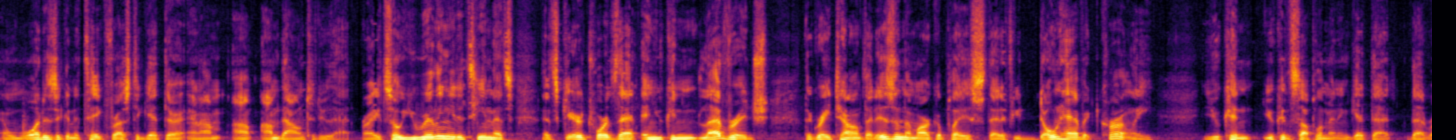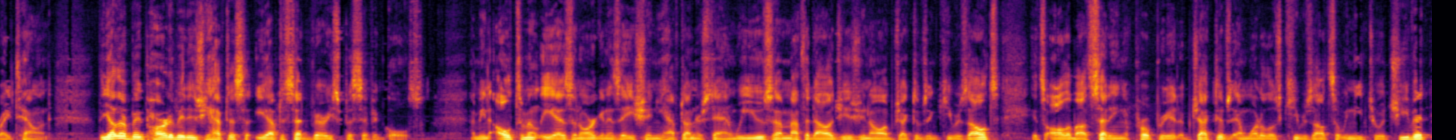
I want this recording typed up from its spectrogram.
and what is it going to take for us to get there? And I'm, I'm i'm down to do that right? So you really need a team that's that's geared towards that and you can leverage the great talent that is in the marketplace that if you don't have it currently you can you can supplement and get that that right talent. The other big part of it is you have to you have to set very specific goals I mean, ultimately, as an organization, you have to understand we use a methodology, as you know, objectives and key results. It's all about setting appropriate objectives and what are those key results that we need to achieve it.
